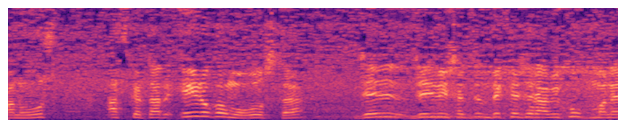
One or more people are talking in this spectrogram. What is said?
মানুষ, আজকে তার এইরকম অবস্থা, যে যে জিনিসটা দেখে সেটা আমি খুব মানে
